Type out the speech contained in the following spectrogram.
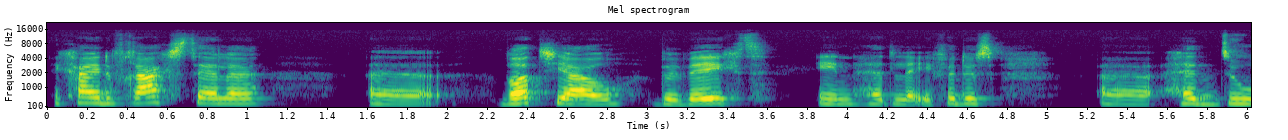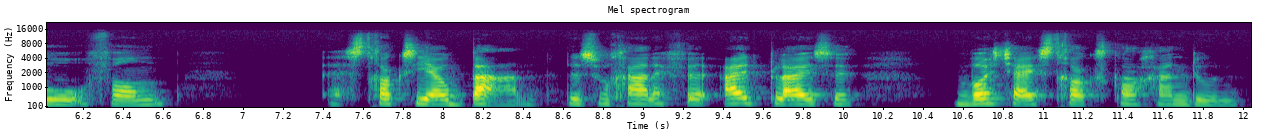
Ik ga je de vraag stellen wat jou beweegt in het leven. Dus het doel van straks jouw baan. Dus we gaan even uitpluizen wat jij straks kan gaan doen.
